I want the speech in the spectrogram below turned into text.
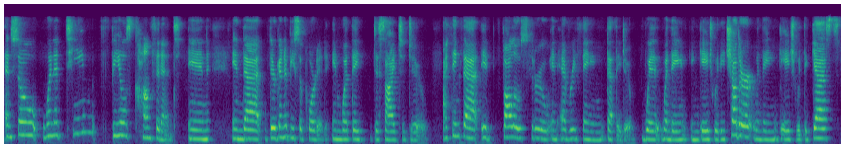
and so when a team feels confident in in that they're going to be supported in what they decide to do, I think that it follows through in everything that they do with when they engage with each other, when they engage with the guests,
